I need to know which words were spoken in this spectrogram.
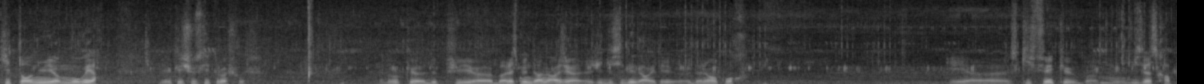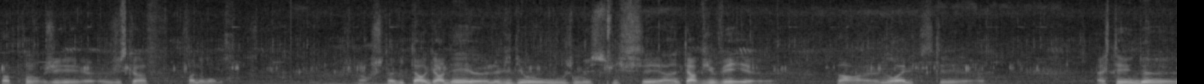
qui, t'ennuient à mourir, il y a quelque chose qui cloche. Donc depuis bah, la semaine dernière, j'ai décidé d'arrêter d'aller en cours. Et ce qui fait que bah, mon visa ne sera pas prolongé jusqu'à fin novembre. Alors je t'invite à regarder euh, la vidéo où je me suis fait interviewer euh, par euh, Noël. C'était une de.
